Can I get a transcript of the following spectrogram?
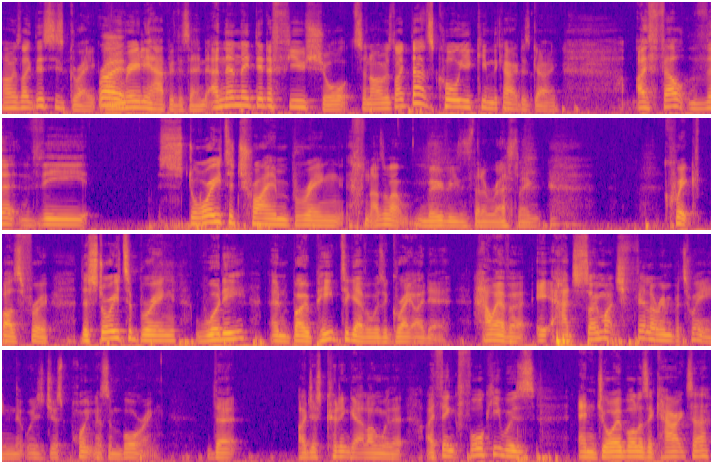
I was like, this is great. Right. I'm really happy with this end. And then they did a few shorts, and I was like, that's cool. You keep the characters going. I felt that the story to try and bring, that's about movies instead of wrestling. Quick buzz through. The story to bring Woody and Bo Peep together was a great idea. However, it had so much filler in between that was just pointless and boring that I just couldn't get along with it. I think Forky was enjoyable as a character.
